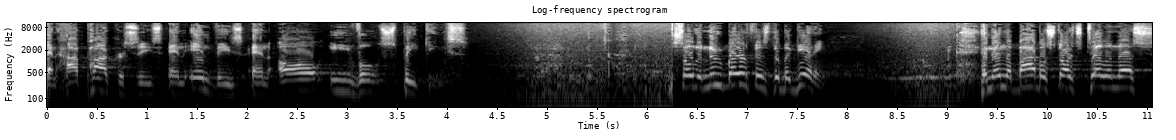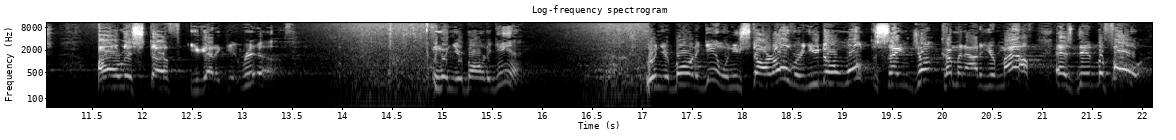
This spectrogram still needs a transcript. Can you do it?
and hypocrisies and envies and all evil speakings. So the new birth is the beginning. And then the Bible starts telling us all this stuff you got to get rid of when you're born again. When you're born again, when you start over, you don't want the same junk coming out of your mouth as did before.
